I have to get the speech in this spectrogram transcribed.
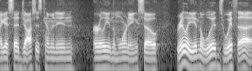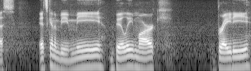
Like I said, Josh is coming in early in the morning, so really in the woods with us, it's gonna be me, Billy, Mark, Brady,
